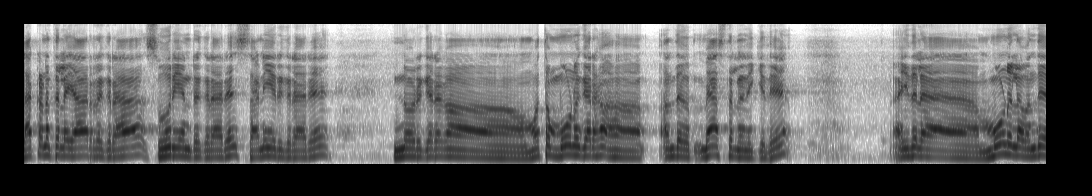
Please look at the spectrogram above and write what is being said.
லக்கணத்தில் யார் இருக்கிறா? சூரியன் இருக்கிறாரு சனி இருக்கிறாரு. இன்னொரு கிரகம் மொத்தம் மூணு கிரகம் அந்த மேசத்தில் நிற்கிது இதில் மூணில் வந்து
